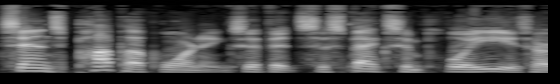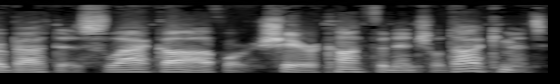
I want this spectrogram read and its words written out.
sends pop-up warnings if it suspects employees are about to slack off or share confidential documents.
